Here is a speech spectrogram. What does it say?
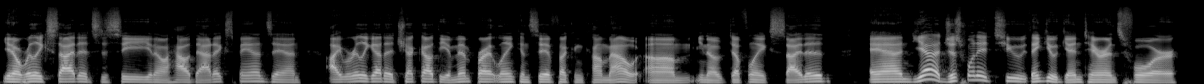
you know, really excited to see, you know, how that expands and. I really got to check out the Eventbrite link and see if I can come out. Um, you know, definitely excited. And yeah, just wanted to thank you again, Terrence, for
